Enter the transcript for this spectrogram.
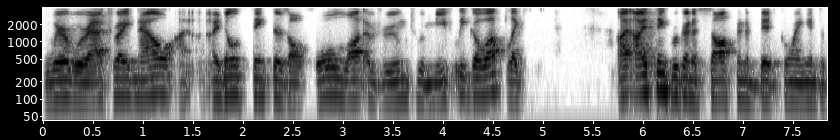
where we're at right now, I, I don't think there's a whole lot of room to immediately go up. Like I, I think we're going to soften a bit going into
